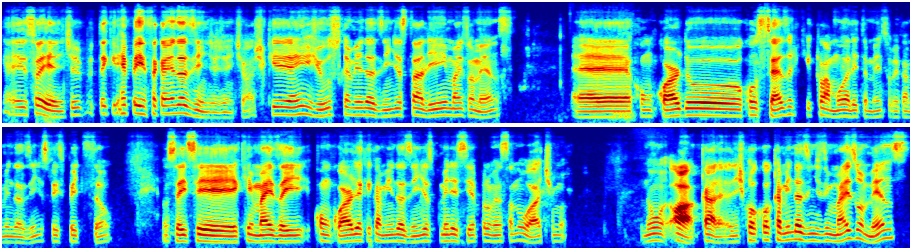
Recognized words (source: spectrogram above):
É isso aí, a gente tem que repensar Caminho das Índias, gente. Eu acho que é injusto o Caminho das Índias estar tá ali, mais ou menos. É, concordo com o César, que clamou ali também sobre o Caminho das Índias, fez petição. Não sei se quem mais aí concorda que Caminho das Índias merecia pelo menos estar no ótimo. Não, ó, cara, a gente colocou Caminho das Índias em mais ou menos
